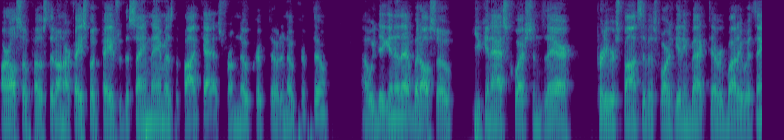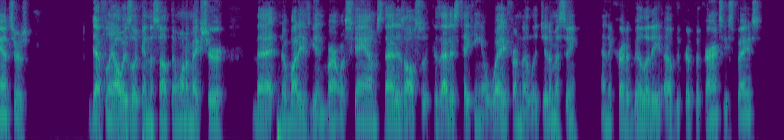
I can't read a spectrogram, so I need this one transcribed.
are also posted on our Facebook page with the same name as the podcast, from no crypto to know crypto. Uh, we dig into that, but also you can ask questions there. Pretty responsive as far as getting back to everybody with answers. Definitely always look into something. Want to make sure that nobody is getting burnt with scams. That is also because that is taking away from the legitimacy and the credibility of the cryptocurrency space.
